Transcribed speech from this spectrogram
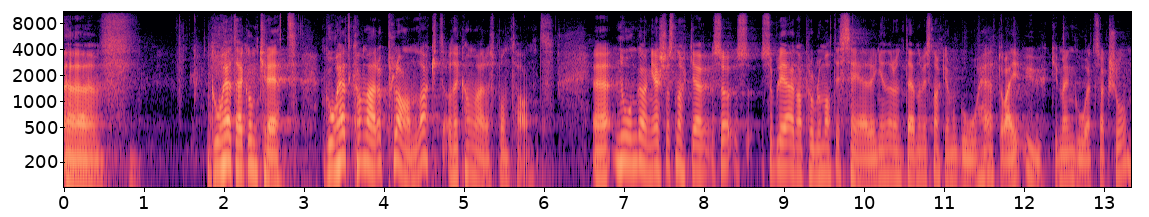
Uh, godhet er konkret. Godhet kan være planlagt, og det kan være spontant. Eh, noen ganger så, jeg, så, så, blir en av problematiseringen rundt det når vi snakker om godhet og ei uke med en godhetsaksjon,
